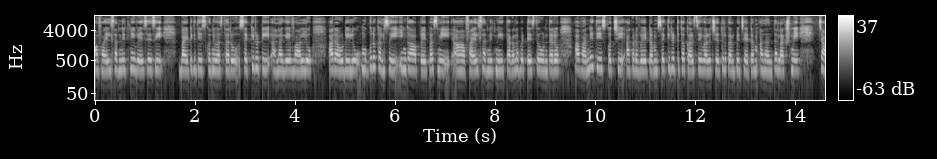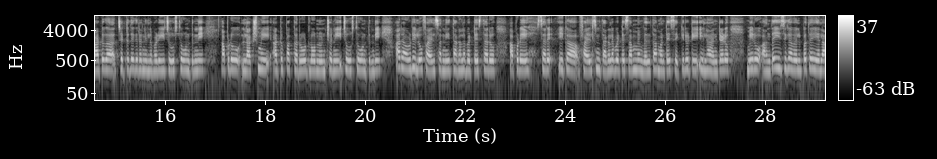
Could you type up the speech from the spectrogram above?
ఆ ఫైల్స్ అన్నిటినీ వేసేసి బయటికి తీసుకొని వస్తారు. సెక్యూరిటీ అలాగే వాళ్ళు ఆ రౌడీలు ముగ్గురు కలిసి ఇంకా ఆ పేపర్స్ని ఆ ఫైల్స్ అన్నిటినీ తగలబెట్టేస్తూ ఉంటారు. అవన్నీ తీసుకొచ్చి అక్కడ వేయటం సెక్యూరిటీతో కలిసి వాళ్ళు చేతులు కలిపి చేయటం అదంతా లక్ష్మి చాటుగా చెట్టు దగ్గర నిలబడి చూస్తూ ఉంటుంది. అప్పుడు లక్ష్మి అటుపక్క రోడ్లో నుంచొని చూస్తూ ఉంటుంది. ఆ రౌడీలు ఫైల్స్ అన్నీ తగలబెట్టేస్తారు. అప్పుడే సరే ఇక ఫైల్స్ని తగలబెట్టేసాం మేము వెళ్తామంటే సెక్యూరిటీ ఇలా అంటాడు. మీరు అంత ఈజీగా వెళ్ళిపోతే ఎలా?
